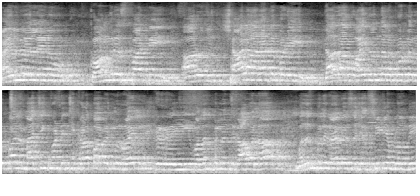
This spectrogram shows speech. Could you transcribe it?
రైల్వే లేను కాంగ్రెస్ పార్టీ ఆ రోజు చాలా ఆరాటపడి దాదాపు ఐదు వందల కోట్ల రూపాయలు మ్యాచింగ్ ఫండ్ ఇచ్చి కడప బెంగళూరు రైలు ఇక్కడ ఈ మదనపల్లి నుంచి రావాలా? మదనపల్లి రైల్వే స్టేషన్ సీటీఎంలో ఉంది.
